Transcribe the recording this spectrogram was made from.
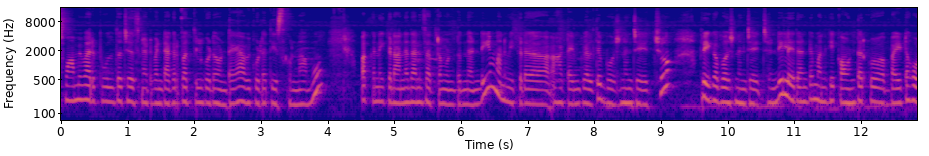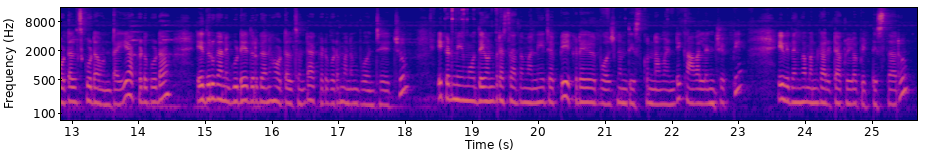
స్వామివారి పూలతో చేసినటువంటి అగరబత్తులు కూడా ఉంటాయి. అవి కూడా తీసుకున్నాము. పక్కన ఇక్కడ అన్నదాన సత్రం ఉంటుందండి. మనం ఇక్కడ ఆ టైంకి వెళ్తే భోజనం చేయొచ్చు. ఫ్రీగా భోజనం చేయొచ్చండి. లేదంటే మనకి కౌంటర్ బయట హోటల్స్ కూడా ఉంటాయి. అక్కడ కూడా ఎదురుగానే గుడి ఎదురుగానే హోటల్స్ ఉంటాయి అక్కడ కూడా మనం భోజనం చేయొచ్చు. ఇక్కడ మేము దేవుని ప్రసాదం అని చెప్పి ఇక్కడే భోజనం తీసుకున్నామండి. కావాలని చెప్పి ఈ విధంగా మనకి అరిటాకుల్లో పెట్టిస్తారు.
